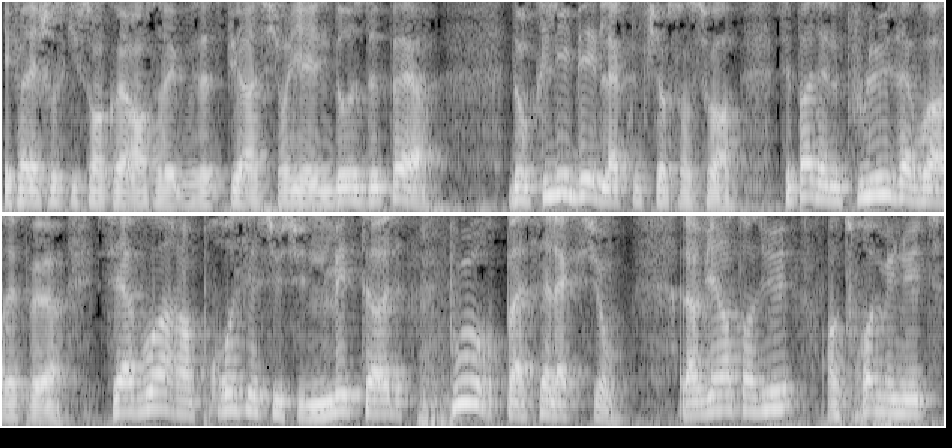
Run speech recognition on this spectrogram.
et faire les choses qui sont en cohérence avec vos aspirations, il y a une dose de peur. Donc l'idée de la confiance en soi, c'est pas de ne plus avoir de peur, c'est avoir un processus, une méthode pour passer à l'action. Alors bien entendu, en 3 minutes,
